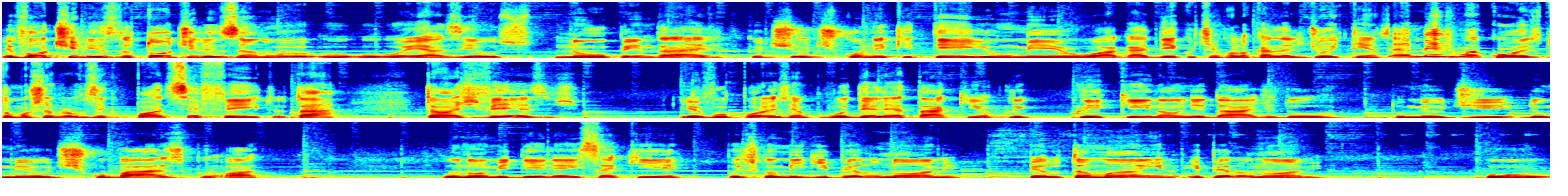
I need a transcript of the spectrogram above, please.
Eu vou utilizar, eu estou utilizando o, o, o EASEUS no pendrive porque eu desconectei o meu HD que eu tinha colocado ali de 80. É a mesma coisa, estou mostrando para você que pode ser feito, tá? Então, às vezes, eu vou, por exemplo, vou deletar aqui, ó, cliquei na unidade do, do, meu, di, do meu disco básico, ó, o nome dele é esse aqui, por isso que eu me guio pelo nome, pelo tamanho e pelo nome. U,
